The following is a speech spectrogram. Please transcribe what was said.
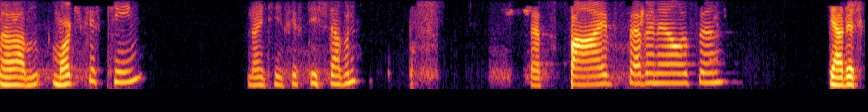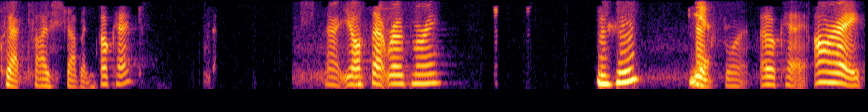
Um, March 15, 1957. That's five seven, Allison. That is correct. Five seven. Okay. All right, you all set, Rose Marie? Mhm. Yes. Excellent. Okay. All right.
